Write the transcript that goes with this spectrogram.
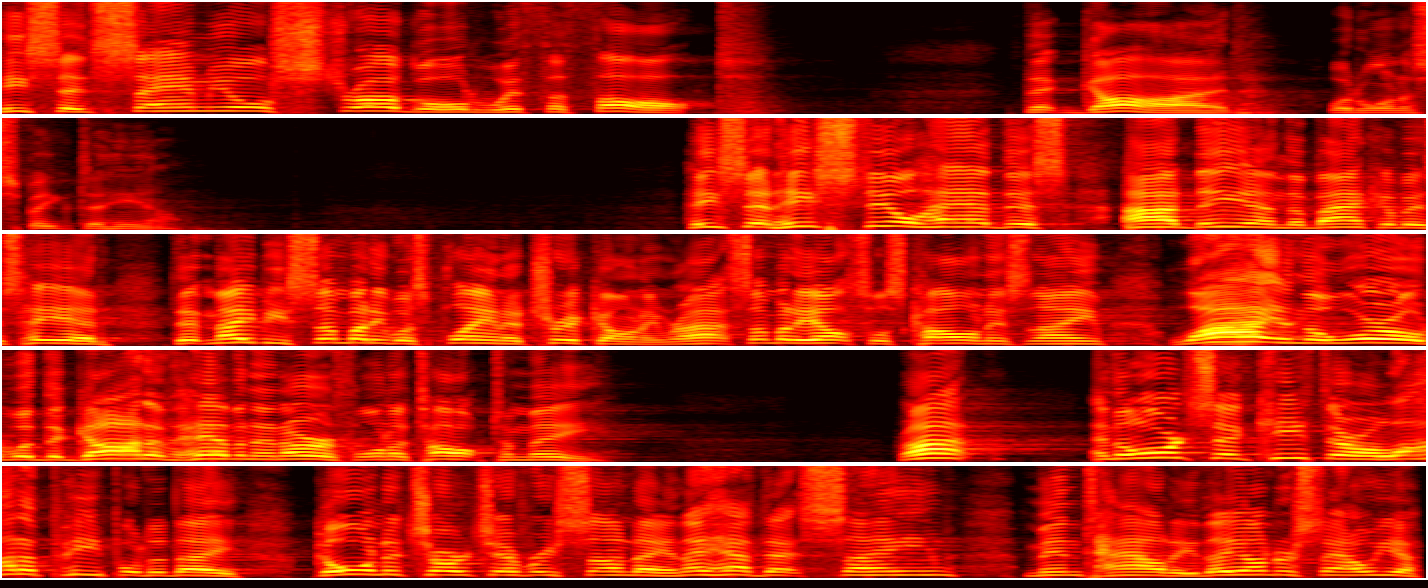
He said, Samuel struggled with the thought that God would want to speak to him. He said he still had this idea in the back of his head that maybe somebody was playing a trick on him, right? Somebody else was calling his name. Why in the world would the God of heaven and earth want to talk to me? Right? And the Lord said, Keith, there are a lot of people today going to church every Sunday, and they have that same mentality. They understand, oh yeah,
